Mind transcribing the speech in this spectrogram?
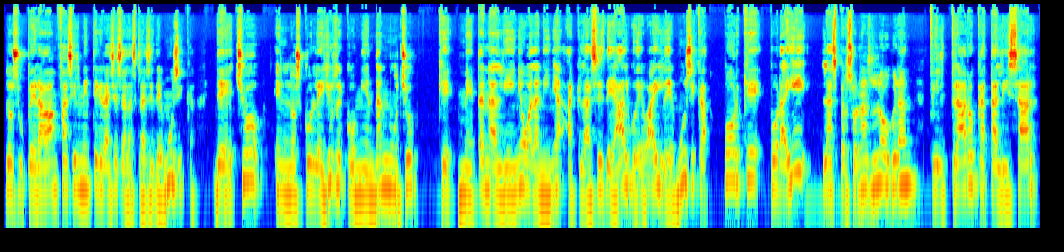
lo superaban fácilmente gracias a las clases de música. De hecho, en los colegios recomiendan mucho que metan al niño o a la niña a clases de algo, de baile, de música, porque por ahí las personas logran filtrar o catalizar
